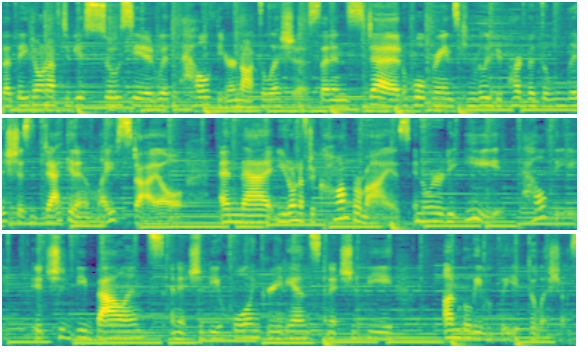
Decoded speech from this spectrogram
that they don't have to be associated with healthy or not delicious, that instead whole grains can really be part of a delicious, decadent lifestyle, and that you don't have to compromise in order to eat healthy. It should be balanced and it should be whole ingredients and it should be unbelievably delicious.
